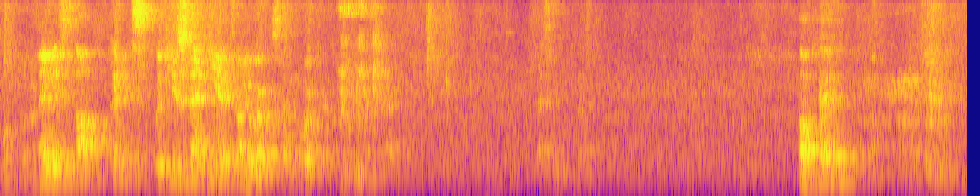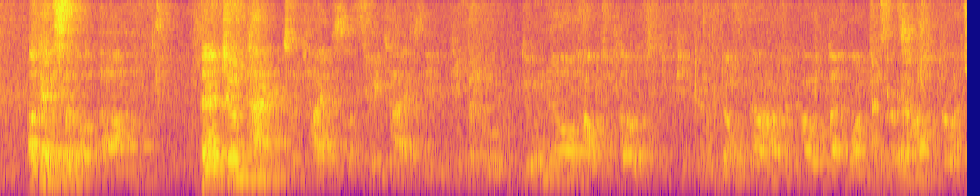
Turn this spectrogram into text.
One working. Then it's, if you stand here, it only works. It doesn't work. Okay. Okay, so um, there are two, type, two types or three types even People who do know how to code, people who don't know how to code but want to learn how to code,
